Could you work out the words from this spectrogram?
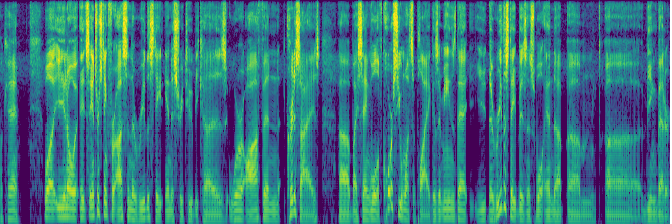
Okay. Well, you know, it's interesting for us in the real estate industry too, because we're often criticized uh, by saying, "Well, of course you want supply, because it means that you, the real estate business will end up um, uh, being better."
